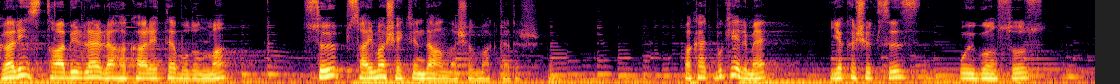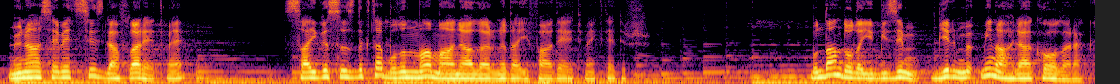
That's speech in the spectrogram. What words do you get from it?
galiz tabirlerle hakarette bulunma, sövüp sayma şeklinde anlaşılmaktadır. Fakat bu kelime yakışıksız, uygunsuz, münasebetsiz laflar etme, saygısızlıkta bulunma manalarını da ifade etmektedir. Bundan dolayı bizim bir mümin ahlakı olarak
